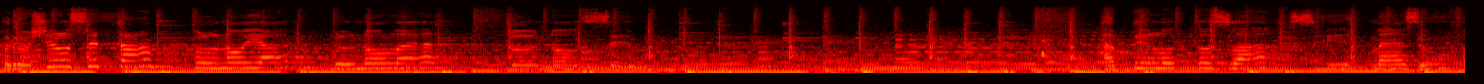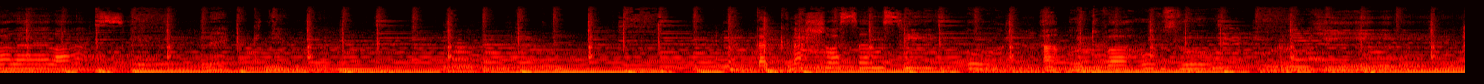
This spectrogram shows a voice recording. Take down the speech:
Prožil si tam plno jar, plno let, plno zim. A bylo to z lásky, mé zoufalé lásky, tak našla jsem sílu a odvahu vzhůru jít.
